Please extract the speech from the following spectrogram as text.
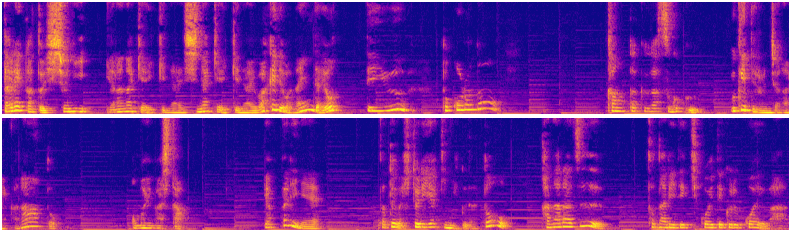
誰かと一緒にやらなきゃいけない、しなきゃいけないわけではないんだよっていうところの感覚がすごく受けてるんじゃないかなと思いました。やっぱりね、例えば一人焼肉だと必ず隣で聞こえてくる声は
